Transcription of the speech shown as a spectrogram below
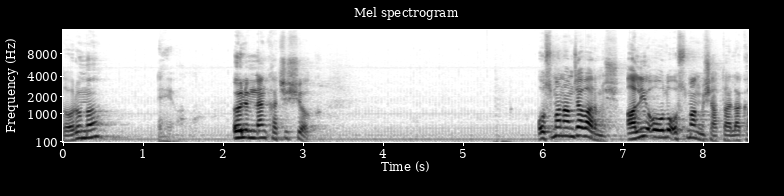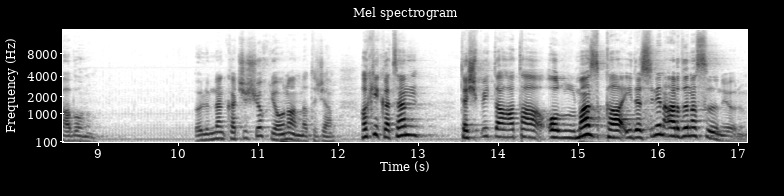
Doğru mu? Eyvallah. Ölümden kaçış yok. Osman amca varmış. Ali oğlu Osman'mış hatta lakabı onun. Ölümden kaçış yok ya onu anlatacağım. Hakikaten teşbihte hata olmaz kaidesinin ardına sığınıyorum.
